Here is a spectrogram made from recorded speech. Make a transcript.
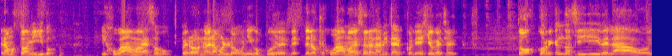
éramos todos amiguitos y jugábamos a eso, pues, pero no éramos los únicos, pues de, de- de los que jugábamos a eso era la mitad del colegio, ¿cachai? Todos corriendo así de lado,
